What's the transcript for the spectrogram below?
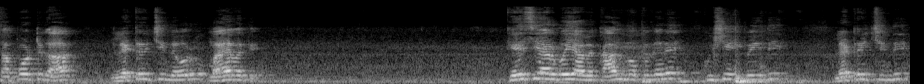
సపోర్ట్గా లెటర్ ఇచ్చింది ఎవరు? మాయావతి. కేసీఆర్ పోయి ఆమె కాలు మొక్కగానే ఖుషి అయిపోయింది లెటర్ ఇచ్చింది.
